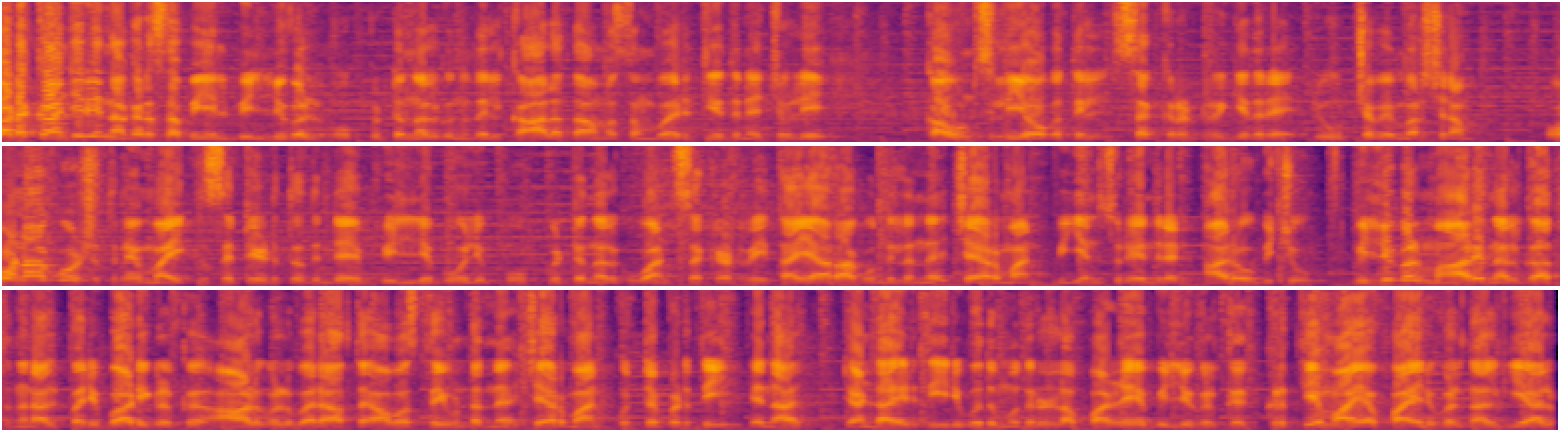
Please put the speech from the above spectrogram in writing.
വടക്കാഞ്ചേരി നഗരസഭയിൽ ബില്ലുകൾ ഒപ്പിട്ടു നൽകുന്നതിൽ കാലതാമസം വരുത്തിയതിനെ ചൊല്ലി കൗൺസിൽ യോഗത്തിൽ സെക്രട്ടറിക്കെതിരെ രൂക്ഷ വിമർശനം. ഓണാഘോഷത്തിന് മൈക്ക് സെറ്റ് എടുത്തതിന്റെ ബില്ല് പോലും ഒപ്പിട്ട് നൽകുവാൻ സെക്രട്ടറി തയ്യാറാകുന്നില്ലെന്ന് ചെയർമാൻ പി എൻ സുരേന്ദ്രൻ ആരോപിച്ചു. ബില്ലുകൾ മാറി നൽകാത്തതിനാൽ പരിപാടികൾക്ക് ആളുകൾ വരാത്ത അവസ്ഥയുണ്ടെന്ന് ചെയർമാൻ കുറ്റപ്പെടുത്തി. എന്നാൽ രണ്ടായിരത്തി ഇരുപത് മുതലുള്ള പഴയ ബില്ലുകൾക്ക് കൃത്യമായ ഫയലുകൾ നൽകിയാൽ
